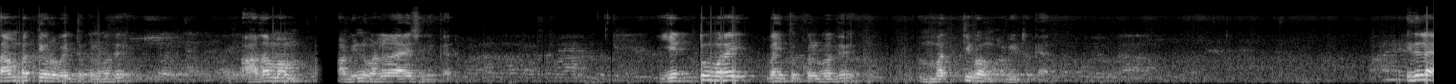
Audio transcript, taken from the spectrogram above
தாம்பத்திய வைத்துக் கொள்வது அதமம் அப்படின்னு வள்ளலாரே சொல்லியிருக்கார். எட்டு முறை வைத்துக் கொள்வது மத்திபம் அப்படின்ட்டு இருக்கார். இதில்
